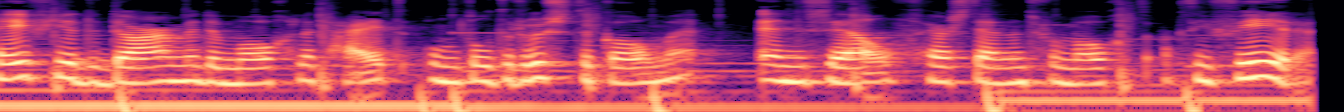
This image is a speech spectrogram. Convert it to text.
geef je de darmen de mogelijkheid om tot rust te komen en zelf herstellend vermogen te activeren.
